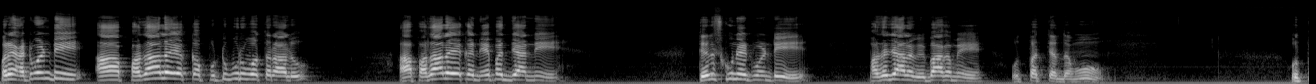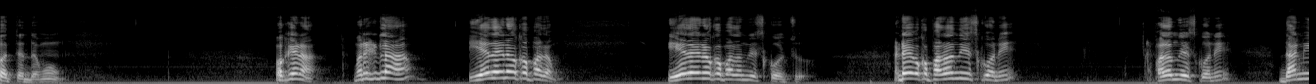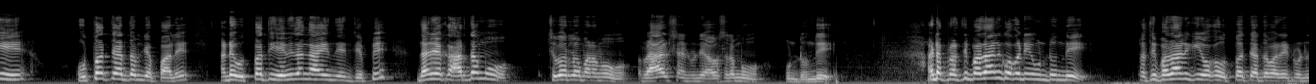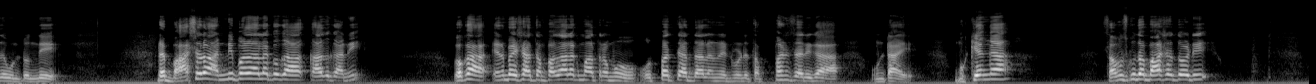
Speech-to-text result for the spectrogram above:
మరి అటువంటి ఆ పదాల యొక్క పుట్టుపూర్వోత్తరాలు ఆ పదాల యొక్క నేపథ్యాన్ని తెలుసుకునేటువంటి పదజాల విభాగమే ఉత్పత్తిద్దము ఉత్పత్తిద్దము ఓకేనా? మరి ఇట్లా ఏదైనా ఒక పదం ఏదైనా ఒక పదం తీసుకోవచ్చు. అంటే ఒక పదం తీసుకొని పదం తీసుకొని దాన్ని ఉత్పత్తి అర్థం చెప్పాలి. అంటే ఉత్పత్తి ఏ విధంగా అయింది అని చెప్పి దాని యొక్క అర్థము చివరిలో మనము రాయాల్సినటువంటి అవసరము ఉంటుంది. అంటే ప్రతి పదానికి ఒకటి ఉంటుంది. ప్రతి పదానికి ఒక ఉత్పత్తి అర్థం అనేటువంటిది ఉంటుంది. అంటే భాషలో అన్ని పదాలకు కా- కాదు కానీ ఒక ఎనభై శాతం పదాలకు మాత్రము ఉత్పత్తి అర్థాలు అనేటువంటి తప్పనిసరిగా ఉంటాయి. ముఖ్యంగా సంస్కృత భాషతోటి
